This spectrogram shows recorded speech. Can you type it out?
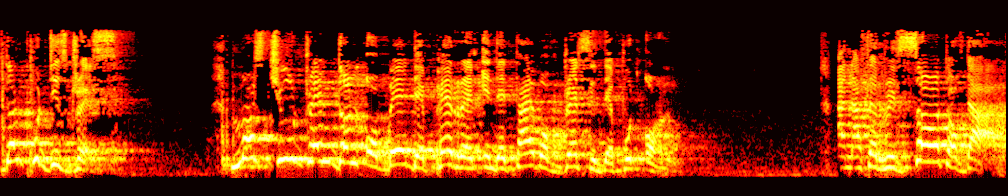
don't put this dress. Most children don't obey their parent in the type of dresses they put on. And as a result of that,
